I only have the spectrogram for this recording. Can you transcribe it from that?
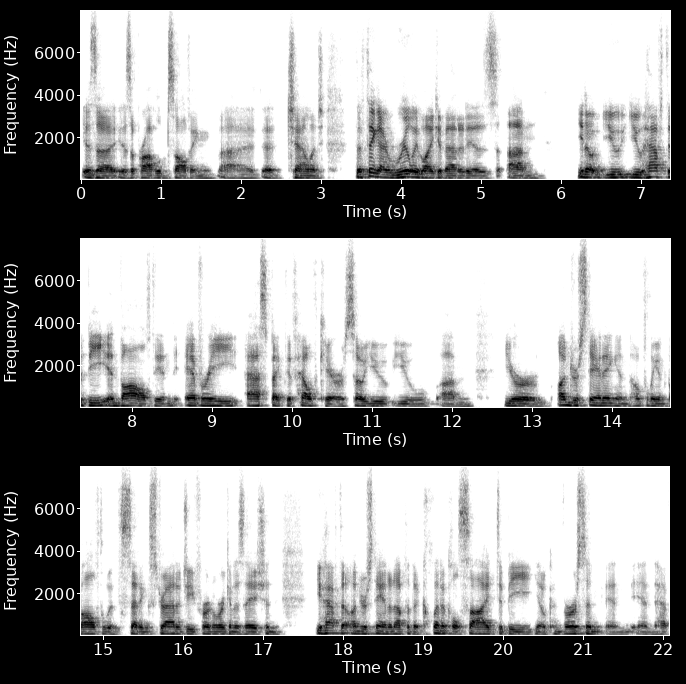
is a is a problem solving uh, challenge. The thing I really like about it is, um, you know, you you have to be involved in every aspect of healthcare. So you you um, you're understanding and hopefully involved with setting strategy for an organization. You have to understand enough of the clinical side to be, you know, conversant and and have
